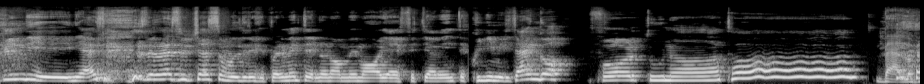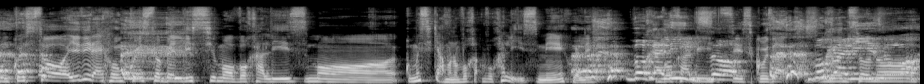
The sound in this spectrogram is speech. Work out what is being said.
Quindi, niente. Se non è successo, vuol dire che probabilmente non ho memoria, effettivamente. Quindi mi ritengo. Fortunato. Bello, con questo, io direi con questo bellissimo vocalismo. Come si chiamano? Voca- vocalismi? Quelli. Vocalizzo. Vocalizzi, scusa. Vocalismo. sono-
